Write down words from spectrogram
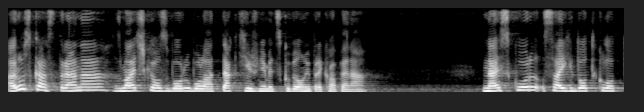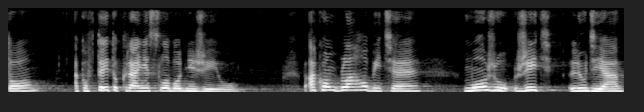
a ruská strana z maličkého zboru bola taktiež v Nemecku veľmi prekvapená. Najskôr sa ich dotklo to, ako v tejto krajine slobodne žijú. V akom blahobite môžu žiť ľudia,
